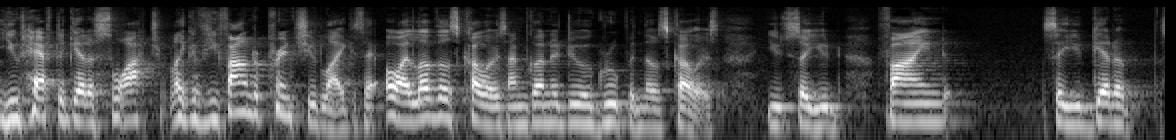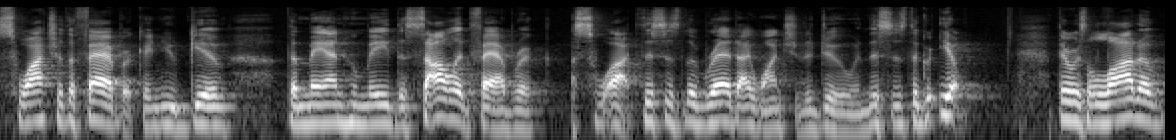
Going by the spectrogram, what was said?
you'd have to get a swatch. Like if you found a print you'd like you say oh i love those colors. I'm going to do a group in those colors. You so you'd find so you'd get a swatch of the fabric and you'd give the man who made the solid fabric a swatch. This is the red i want you to do and this is the you know there was a lot of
